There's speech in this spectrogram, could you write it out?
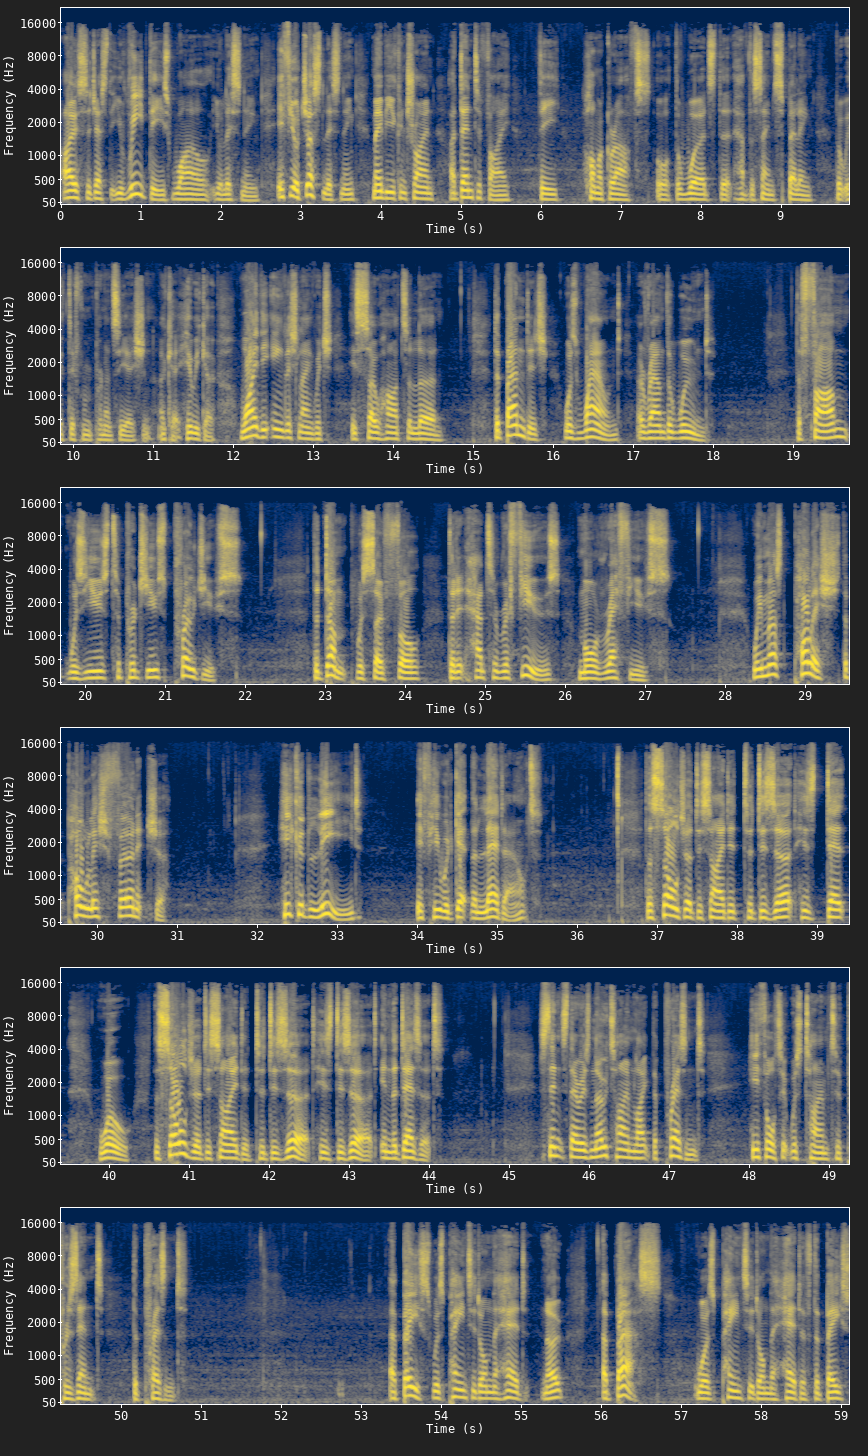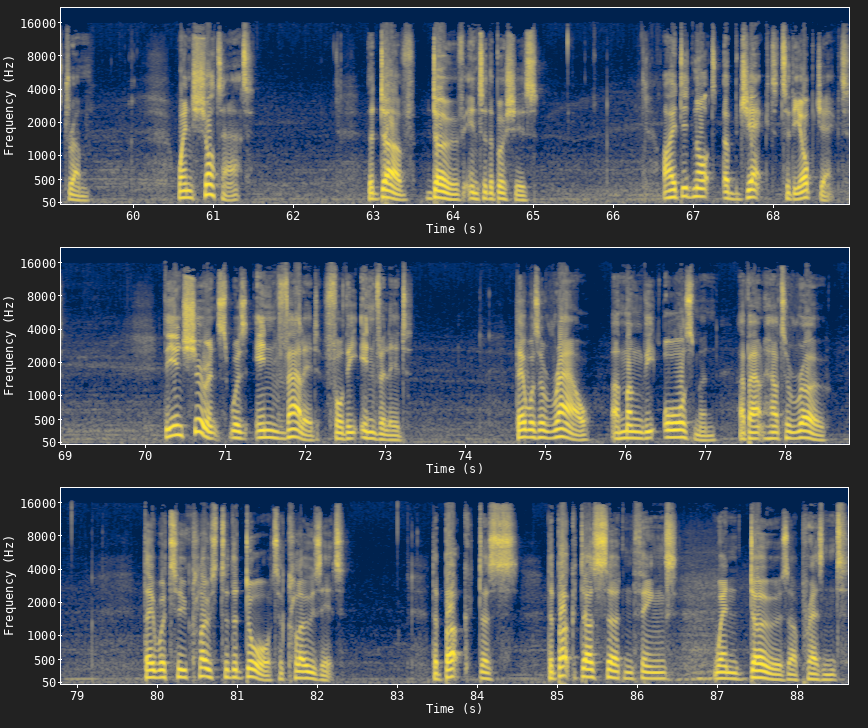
I suggest that you read these while you're listening. If you're just listening, maybe you can try and identify the homographs or the words that have the same spelling but with different pronunciation. Okay, here we go. Why the English language is so hard to learn. The bandage was wound around the wound. The farm was used to produce produce. The dump was so full that it had to refuse more refuse. We must polish the Polish furniture. He could lead if he would get the lead out. The soldier decided to desert his de- Whoa. The soldier decided to desert his desert in the desert. Since there is no time like the present, he thought it was time to present the present. A bass was painted on the head. No, a bass was painted on the head of the bass drum. When shot at, the dove dove into the bushes. I did not object to the object. The insurance was invalid for the invalid. There was a row among the oarsmen about how to row. They were too close to the door to close it. The buck does the buck does certain things when does are present.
